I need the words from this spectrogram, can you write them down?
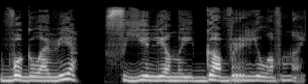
Во главе с Еленой Гавриловной.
